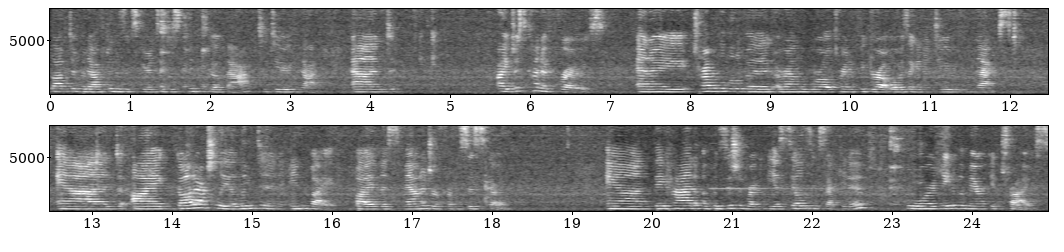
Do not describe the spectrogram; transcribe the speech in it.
loved it. But after this experience, I just couldn't go back to doing that, and I just kind of froze. And I traveled a little bit around the world trying to figure out what was I going to do next. And I got actually a LinkedIn invite by this manager from Cisco. And they had a position where I could be a sales executive for Native American tribes.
